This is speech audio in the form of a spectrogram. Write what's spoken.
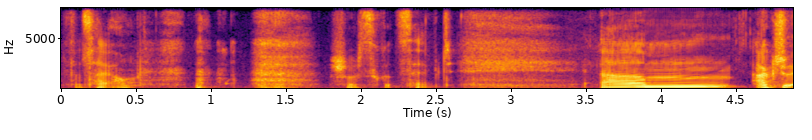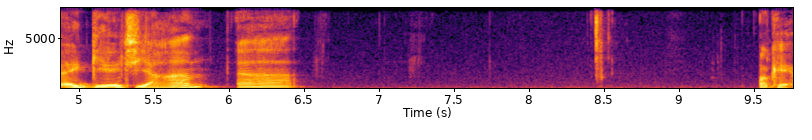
Verzeihung. Schutzrezept. Ähm, aktuell gilt ja, äh, okay,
